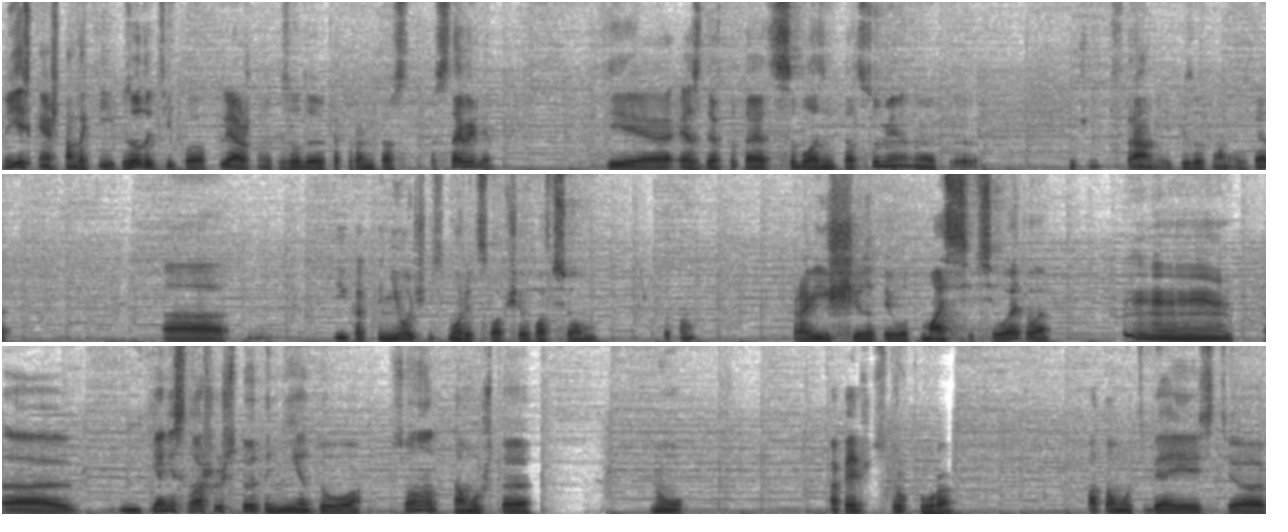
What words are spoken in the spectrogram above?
Ну, есть, конечно, там такие эпизоды, типа пляжного эпизода, который они пос- поставили, где СДФ пытается соблазнить Тацуми, но это очень странный эпизод, на мой взгляд. А, и как-то не очень смотрится вообще во всем в этом кровище, вот этой вот массе всего этого. М, Э, я не соглашусь, что это не до Сёна, потому что, ну, опять же, структура. Потом у тебя есть э,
